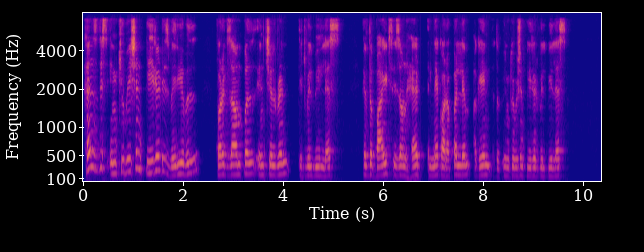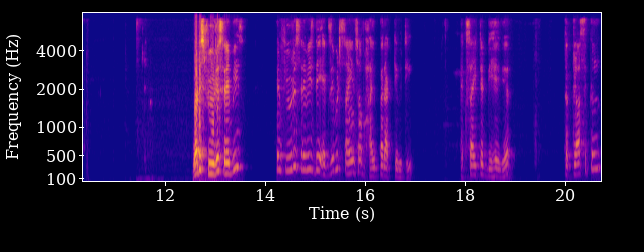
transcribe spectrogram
Hence, this incubation period is variable. For example, in children, it will be less. If the bites is on head, neck or upper limb, again, the incubation period will be less. What is furious rabies? In furious rabies, they exhibit signs of hyperactivity, excited behavior, the classical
